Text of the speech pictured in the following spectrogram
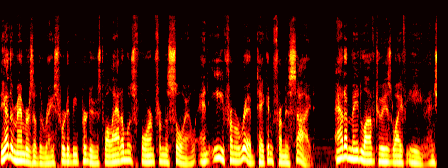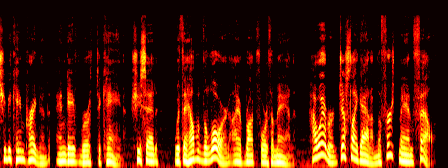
The other members of the race were to be produced while Adam was formed from the soil and Eve from a rib taken from his side. Adam made love to his wife Eve, and she became pregnant and gave birth to Cain. She said, With the help of the Lord, I have brought forth a man. However, just like Adam, the first man fell.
